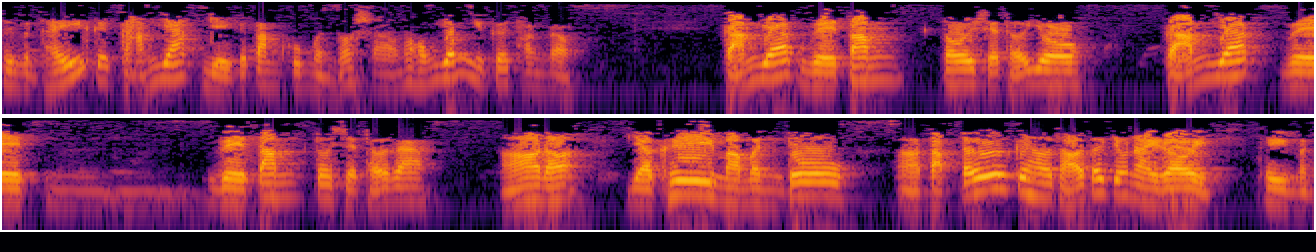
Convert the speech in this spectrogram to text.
thì mình thấy cái cảm giác về cái tâm của mình nó sao? Nó không giống như cái thân đâu. Cảm giác về tâm tôi sẽ thở vô. Cảm giác về về tâm tôi sẽ thở ra. Đó, đó. và khi mà mình tu à, tập tứ cái hơi thở tới chỗ này rồi thì mình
